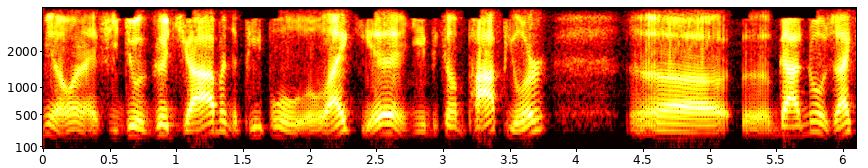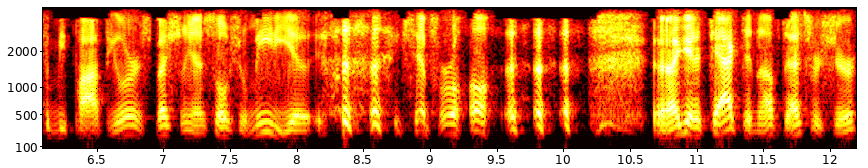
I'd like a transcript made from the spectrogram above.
you know, if you do a good job and the people like you and you become popular, uh, uh, God knows I can be popular, especially on social media, except for all I get attacked enough, that's for sure.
